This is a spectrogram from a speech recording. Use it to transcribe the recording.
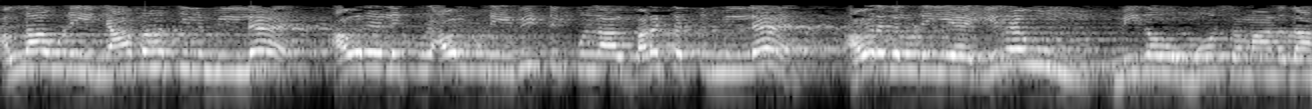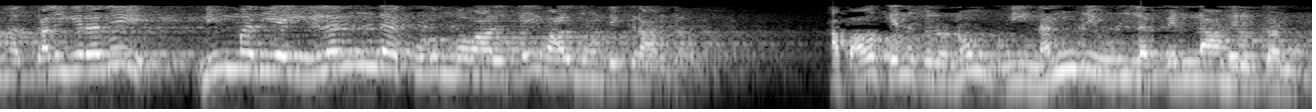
அல்லாவுடைய ஞாபகத்திலும் இல்ல அவர்களுக்கு அவர்களுடைய வீட்டுக்குள்ளால் பறக்கத்தும் இல்ல அவர்களுடைய இரவும் மிகவும் மோசமானதாக கழிகிறது நிம்மதியை இழந்த குடும்ப வாழ்க்கை வாழ்ந்து கொண்டிருக்கிறார்கள். அப்ப அவருக்கு என்ன சொல்லணும்? நீ நன்றி உள்ள பெண்ணாக இருக்கணும்.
